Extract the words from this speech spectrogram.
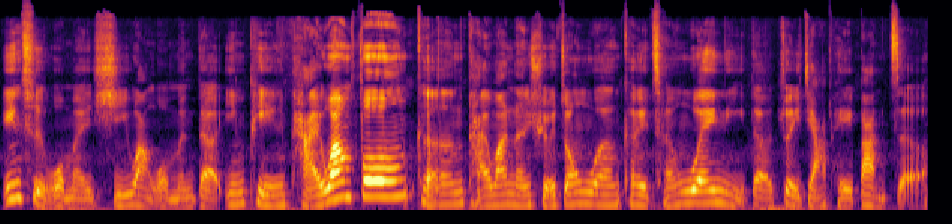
因此我们希望我们的音频台湾风，可能台湾人学中文可以成为你的最佳陪伴者。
